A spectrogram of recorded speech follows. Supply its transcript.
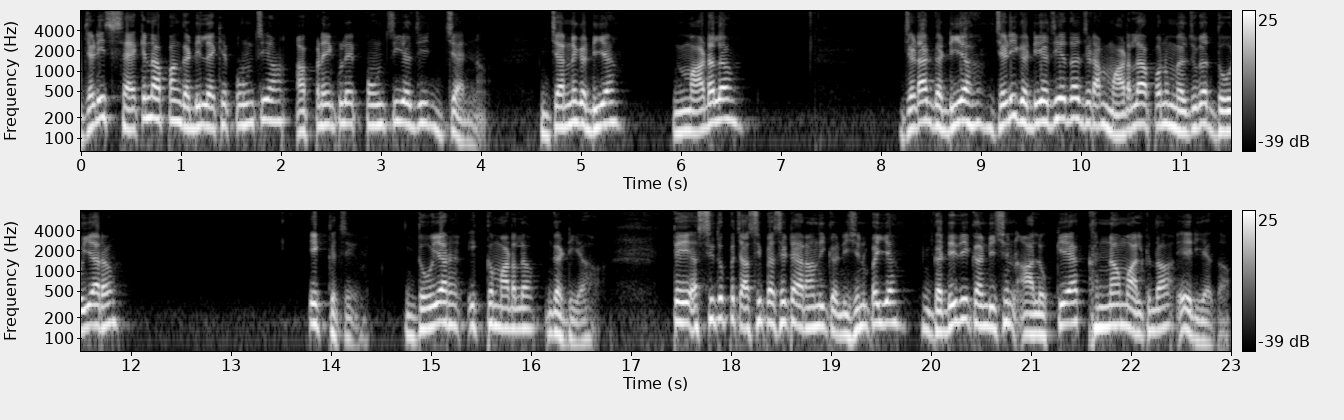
ਜਿਹੜੀ ਸੈਕਿੰਡ ਆਪਾਂ ਗੱਡੀ ਲੈ ਕੇ ਪਹੁੰਚੇ ਆ ਆਪਣੇ ਕੋਲੇ ਪਹੁੰਚੀ ਆ ਜੀ ਜੈਨ। ਜੈਨ ਗੱਡੀ ਆ ਮਾਡਲ ਜਿਹੜਾ ਗੱਡੀ ਆ, ਜਿਹੜੀ ਗੱਡੀ ਆ ਜੀ, ਇਹਦਾ ਜਿਹੜਾ ਮਾਡਲ ਆ, ਆਪਾਂ ਨੂੰ ਮਿਲ ਜੂਗਾ 2001 ਚ। 2001 ਮਾਡਲ ਗੱਡੀ ਆ। ਤੇ 80 ਤੋਂ 85 ਪੈਸੇ ਟਾਇਰਾਂ ਦੀ ਕੰਡੀਸ਼ਨ ਪਈ ਆ। ਗੱਡੀ ਦੀ ਕੰਡੀਸ਼ਨ ਆ ਲੋਕੀ ਆ, ਖੰਨਾ ਮਾਲਕ ਦਾ ਏਰੀਆ ਦਾ।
